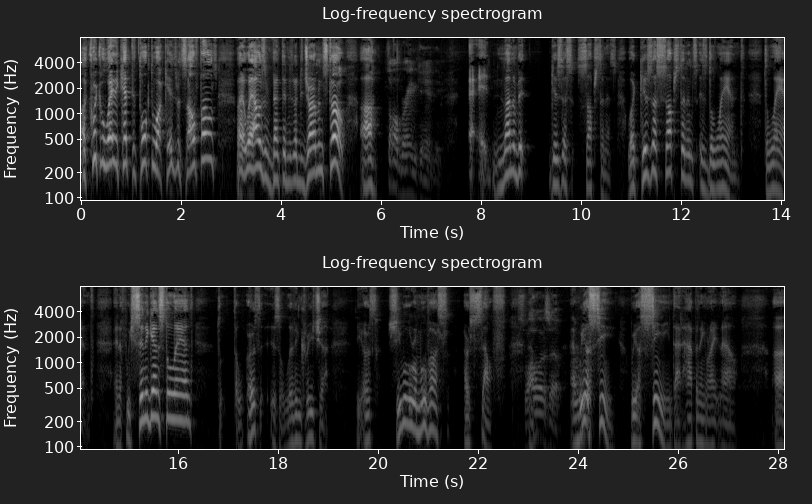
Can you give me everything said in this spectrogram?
a quicker way to get to talk to our kids with cell phones? By the way, I was invented by the Germans too. Uh, it's all brain candy. It, none of it gives us substance. What gives us substance is the land. The land. And if we sin against the land, the, earth is a living creature. The earth, she will remove us herself. Swallow us up. And we are seeing, we are seeing that happening right now. Uh,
